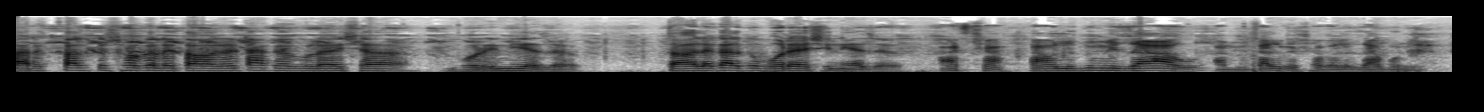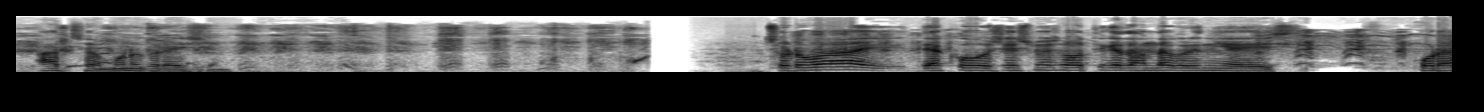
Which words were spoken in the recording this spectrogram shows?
আর কালকে সকালে তাহলে টাকাগুলো এসে ভরে নিয়ে যাও। তাহলে কালকে ভরে এসে নিয়ে যাও আচ্ছা তাহলে তুমি যাও আমি কালকে সকালে যাব না। আচ্ছা মনে করে আইসেন। ছোট ভাই দেখো শেষমেশ ওর থেকে ধান্দা করে নিয়ে এসেছি ওরা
